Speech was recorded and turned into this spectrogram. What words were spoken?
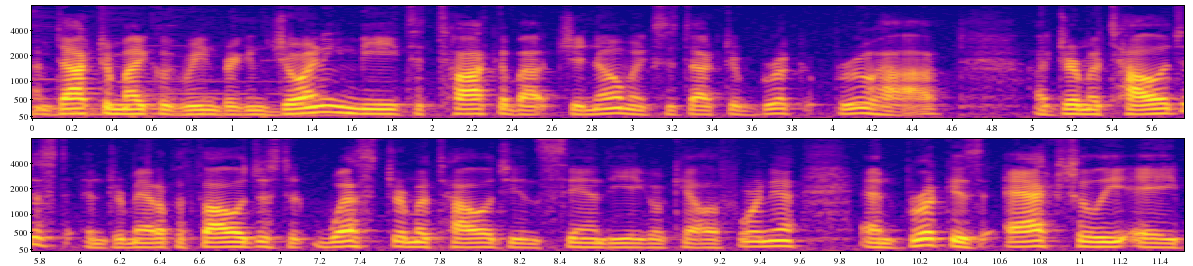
I'm Dr. Michael Greenberg, and joining me to talk about genomics is Dr. Brook Brouha, a dermatologist and dermatopathologist at West Dermatology in San Diego, California. And Brook is actually a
